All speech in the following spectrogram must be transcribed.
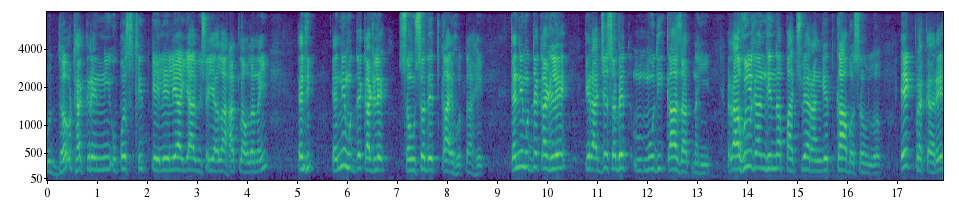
उद्धव ठाकरेंनी उपस्थित केलेल्या या विषयाला हात लावला नाही. त्यांनी त्यांनी मुद्दे काढले संसदेत काय होत आहे? त्यांनी मुद्दे काढले की राज्यसभेत मोदी का जात नाही? राहुल गांधींना पाचव्या रांगेत का बसवलं? एक प्रकारे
